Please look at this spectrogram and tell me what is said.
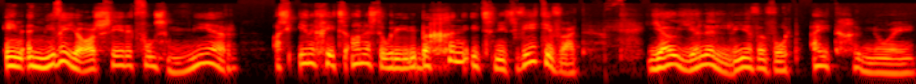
En 'n nuwe jaar sê dit vir ons meer as enigiets anders oor hierdie begin iets nuuts. Weet jy wat? Jou hele lewe word uitgenooi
